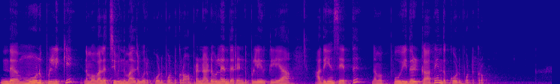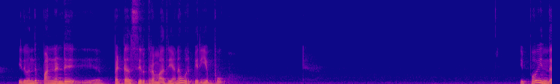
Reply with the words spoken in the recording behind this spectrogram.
இந்த மூணு புள்ளிக்கு நம்ம வளைச்சி இந்த மாதிரி ஒரு கோடு போட்டுக்கிறோம். அப்புறம் நடுவில் இந்த ரெண்டு புள்ளி இருக்கு இல்லையா அதையும் சேர்த்து நம்ம பூ இதழுக்காக இந்த கோடு போட்டுக்கிறோம். இது வந்து பன்னெண்டு பெட்டல்ஸ் இருக்கிற மாதிரியான ஒரு பெரிய பூ. இப்போது இந்த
